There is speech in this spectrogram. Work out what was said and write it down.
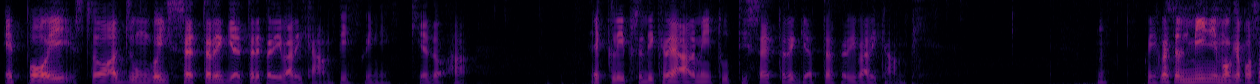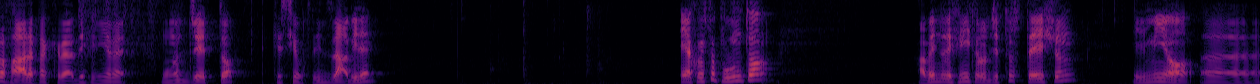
e poi sto, aggiungo i setter e getter per i vari campi, quindi chiedo a Eclipse di crearmi tutti i setter e getter per i vari campi. Quindi questo è il minimo che posso fare per definire un oggetto che sia utilizzabile. E a questo punto, avendo definito l'oggetto station, il mio, eh,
